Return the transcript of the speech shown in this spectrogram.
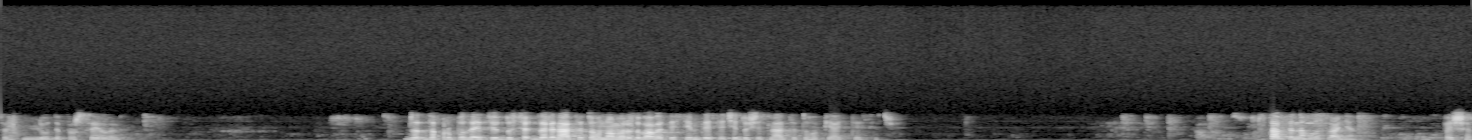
Це люди просили. За, за пропозицію до сьо- до 13 номеру додати 7 тисяч і до 16-го 5 тисяч. Ставте на голосування. Пише.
